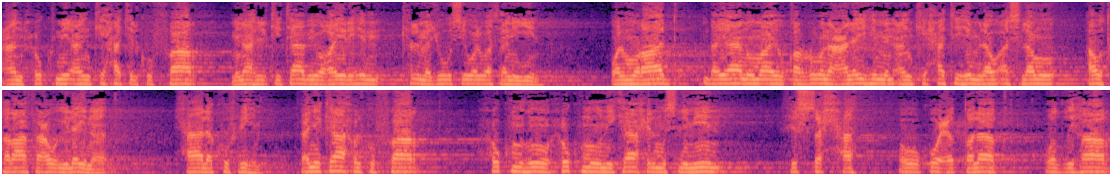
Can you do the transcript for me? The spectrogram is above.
عن حكم أنكحة الكفار من أهل الكتاب وغيرهم كالمجوس والوثنيين. والمراد بيان ما يقرون عليه من أنكحتهم لو أسلموا أو ترافعوا إلينا حال كفرهم. فنكاح الكفار حكمه حكم نكاح المسلمين في الصحة ووقوع الطلاق والظهار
